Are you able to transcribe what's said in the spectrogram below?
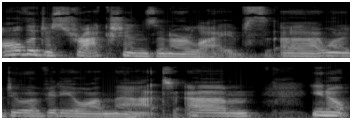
all the distractions in our lives. Uh, I want to do a video on that. Um, you know,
